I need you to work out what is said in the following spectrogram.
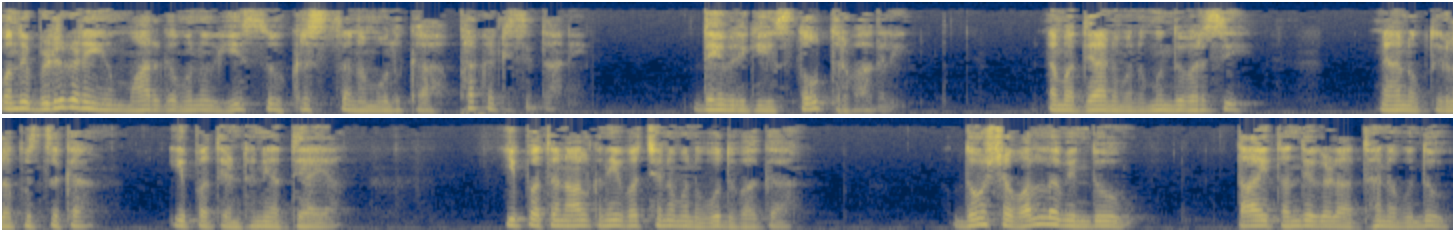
ಒಂದು ಬಿಡುಗಡೆಯ ಮಾರ್ಗವನ್ನು ಯೇಸು ಕ್ರಿಸ್ತನ ಮೂಲಕ ಪ್ರಕಟಿಸಿದ್ದಾನೆ. ದೇವರಿಗೆ ಸ್ತೋತ್ರವಾಗಲಿ. ನಮ್ಮ ಧ್ಯಾನವನ್ನು ಮುಂದುವರೆಸಿ ಜ್ಞಾನೋಕ್ತಿಗಳ ಪುಸ್ತಕ ಇಪ್ಪತ್ತೆಂಟನೇ ಅಧ್ಯಾಯ ಇಪ್ಪತ್ನಾಲ್ಕನೇ ವಚನವನ್ನು ಓದುವಾಗ, ದೋಷವಲ್ಲವೆಂದು ತಾಯಿ ತಂದೆಗಳ ಧನವೊಂದು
